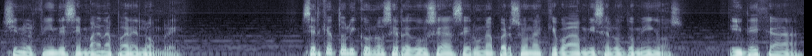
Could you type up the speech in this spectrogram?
sino el fin de semana para el hombre. Ser católico no se reduce a ser una persona que va a misa los domingos y deja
